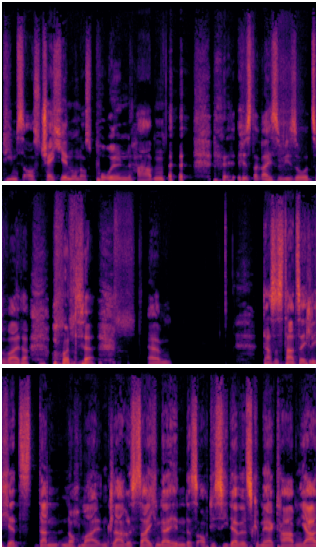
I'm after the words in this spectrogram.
Teams aus Tschechien und aus Polen haben, Österreich sowieso und so weiter. Und äh, ähm, das ist tatsächlich jetzt dann nochmal ein klares Zeichen dahin, dass auch die Sea Devils gemerkt haben, ja,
